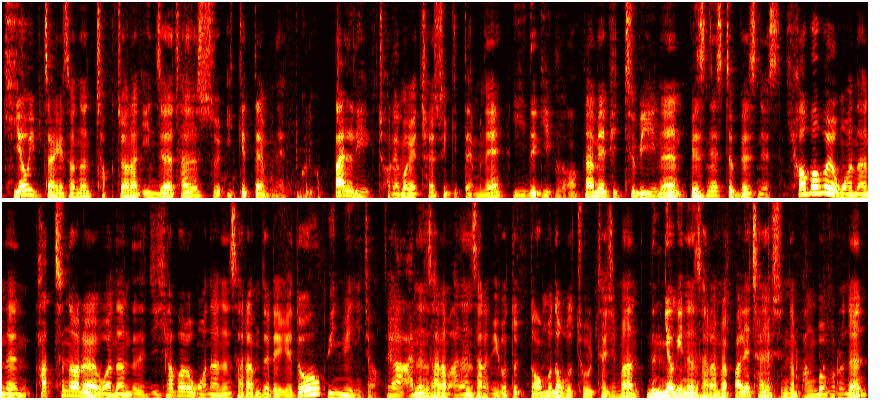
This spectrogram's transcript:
기업 입장에서는 적절한 인재를 찾을 수 있기 때문에 그리고 빨리 저렴하게 찾을 수 있기 때문에 이득이고요. 그 다음에 B2B는 business to business 협업을 원하는 파트너를 원한다든지 협업을 원하는 사람들에게도 윈윈이죠. 내가 아는 사람 아는 사람 이것도 너무너무 좋을 테지만 능력 있는 사람을 빨리 찾을 수 있는 방법으로는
